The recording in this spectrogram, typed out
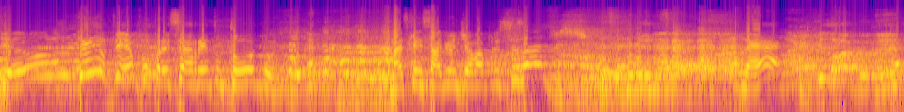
Eu não tenho tempo para esse arreto todo. Mas quem sabe um dia vai precisar disso. né? Que logo, né?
